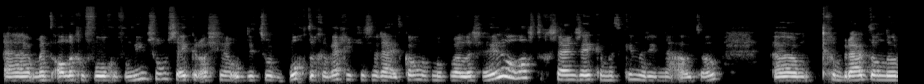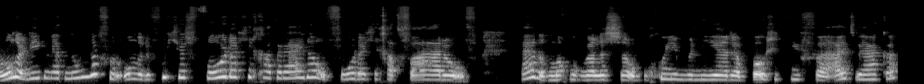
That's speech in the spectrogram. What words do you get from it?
Uh, met alle gevolgen van dien soms. Zeker als je op dit soort bochtige weggetjes rijdt, kan het nog wel eens heel lastig zijn. Zeker met kinderen in de auto. Um, gebruik dan de roller die ik net noemde voor onder de voetjes voordat je gaat rijden of voordat je gaat varen. Of, hè, dat mag nog wel eens uh, op een goede manier positief uitwerken.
